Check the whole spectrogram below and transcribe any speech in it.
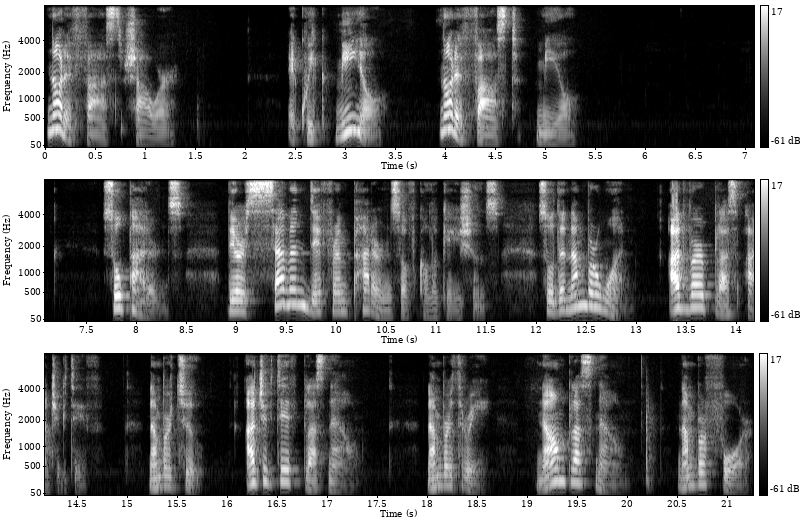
not a fast shower. A quick meal, not a fast meal. So patterns. There are seven different patterns of collocations. So the number one, adverb plus adjective. Number two, adjective plus noun. Number three, noun plus noun. Number four,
